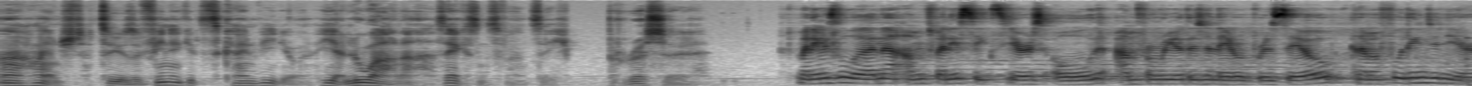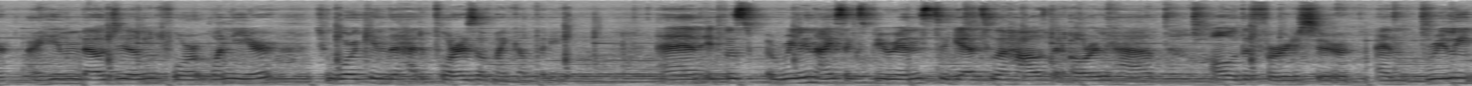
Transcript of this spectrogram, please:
Ach Mensch, zu Josephine gibt es kein Video. Hier, Luana, 26, My name is Luana. I'm 26 years old. I'm from Rio de Janeiro, Brazil, and I'm a food engineer. I came in Belgium for one year to work in the headquarters of my company. And it was a really nice experience to get to a house that already had all the furniture and really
